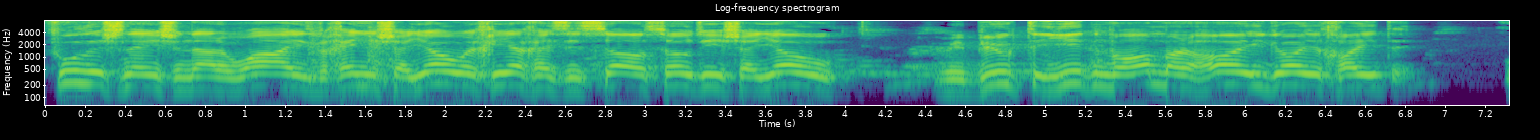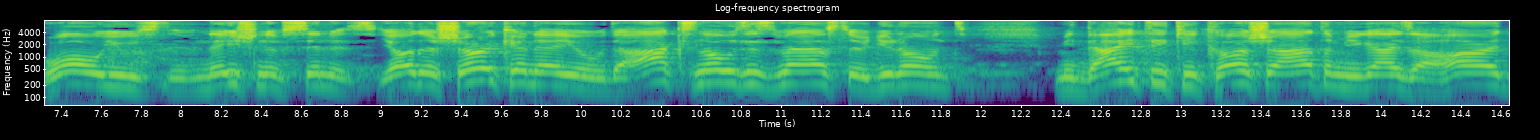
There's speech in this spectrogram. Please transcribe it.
foolish nation, not a wise. V'chein Yeshayahu echiach es Yisrael, so to Yeshayahu rebuked the Yidden v'omar hoi goy chayte. Woe, you nation of sinners. Yoda shurkeneyu, the ox knows his master, you don't. Midaiti ki kosha atam, you guys are hard.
